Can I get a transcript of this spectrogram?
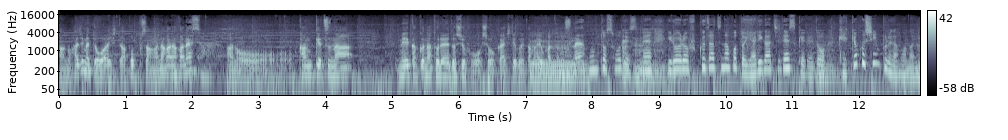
あの初めてお会いしたポップさんがなかなかねあの簡潔な明確なトレード手法を紹介してくれたのが良かったですね。本当そうですね、いろいろ複雑なことやりがちですけれど、結局シンプルなものに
